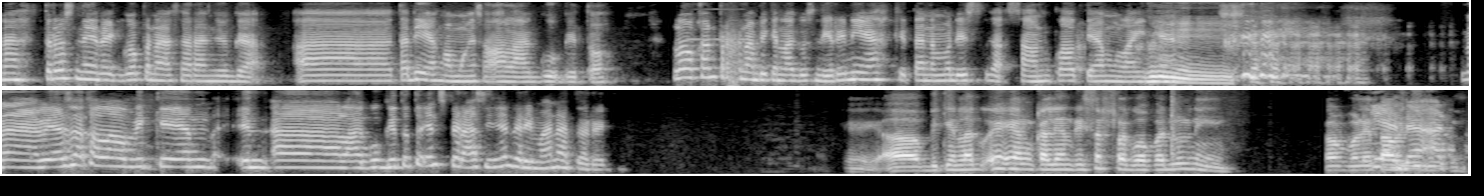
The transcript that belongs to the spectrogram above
Nah, terus nih Rick, gue penasaran juga. Eh, tadi yang ngomongin soal lagu gitu. Lo kan pernah bikin lagu sendiri nih ya, kita nemu di SoundCloud ya mulainya. Nah, biasa kalau bikin in- eh, lagu gitu tuh inspirasinya dari mana tuh, Rick? Oke, eh, bikin lagu eh yang kalian research lagu apa dulu nih? Kalau boleh Iya, tahu ada- judulnya.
